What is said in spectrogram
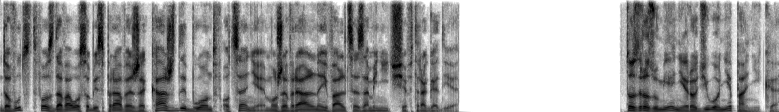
Dowództwo zdawało sobie sprawę, że każdy błąd w ocenie może w realnej walce zamienić się w tragedię. To zrozumienie rodziło nie panikę,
